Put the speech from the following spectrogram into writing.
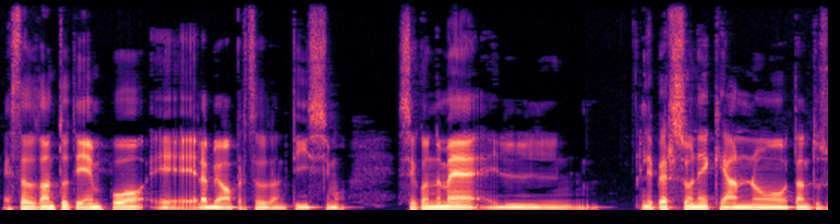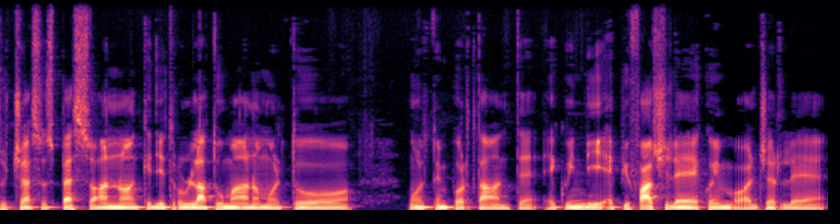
è stato tanto tempo e l'abbiamo apprezzato tantissimo. Secondo me il- le persone che hanno tanto successo spesso hanno anche dietro un lato umano molto, molto importante e quindi è più facile coinvolgerle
